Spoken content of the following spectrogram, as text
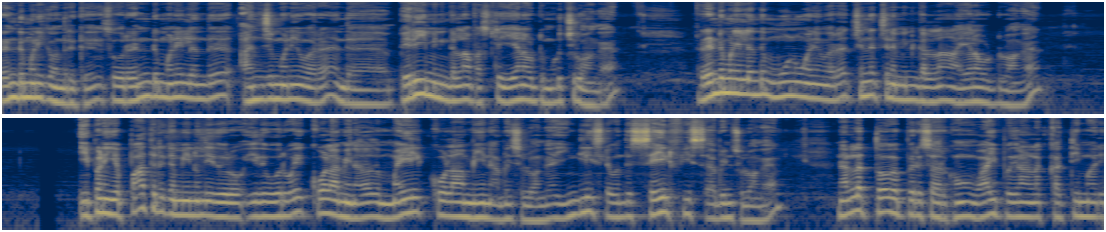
ரெண்டு மணிக்கு வந்திருக்கு. ஸோ ரெண்டு மணிலேருந்து அஞ்சு மணி வரை இந்த பெரிய மீன்கள்லாம் ஃபஸ்ட்டு ஏலம் விட்டு முடிச்சுருவாங்க. ரெண்டு மணிலேருந்து மூணு மணி வரை சின்ன சின்ன மீன்கள்லாம் ஏலம் விட்டுருவாங்க. இப்போ நீங்கள் பார்த்துருக்க மீன் வந்து இது ஒரு இது ஒரு வகை கோலா மீன் அதாவது மயில் கோலா மீன் அப்படின்னு சொல்லுவாங்க. இங்கிலீஷில் வந்து செயில் ஃபிஷ் அப்படின்னு சொல்லுவாங்க. நல்ல தோகை பெருசாக இருக்கும் வாய்ப்பகுதியெலாம் நல்லா கத்தி மாதிரி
